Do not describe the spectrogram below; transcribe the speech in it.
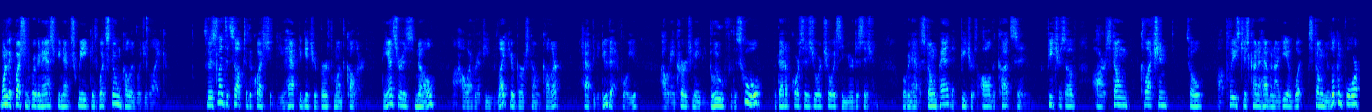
One of the questions we're going to ask you next week is what stone color would you like? So this lends itself to the question, do you have to get your birth month color? The answer is no. Uh, however, if you like your birthstone color, happy to do that for you. I would encourage maybe blue for the school, but that of course is your choice and your decision. We're going to have a stone pad that features all the cuts and features of our stone collection. So uh, please just kind of have an idea of what stone you're looking for.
